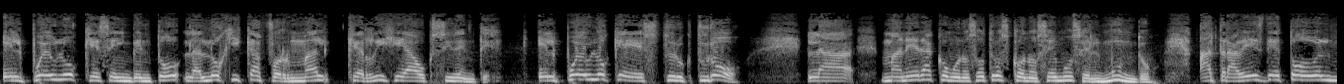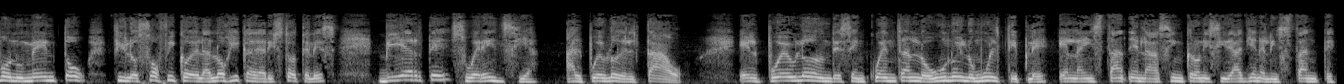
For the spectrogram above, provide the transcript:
el pueblo que se inventó la lógica formal que rige a Occidente, el pueblo que estructuró la manera como nosotros conocemos el mundo a través de todo el monumento filosófico de la lógica de Aristóteles, vierte su herencia al pueblo del Tao el pueblo donde se encuentran lo uno y lo múltiple en la, en la sincronicidad y en el instante.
